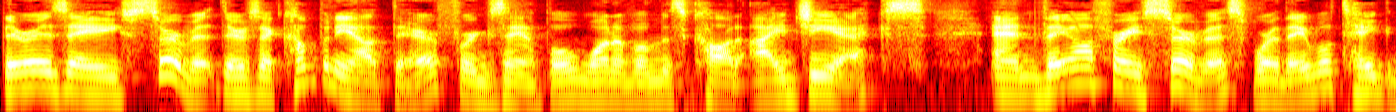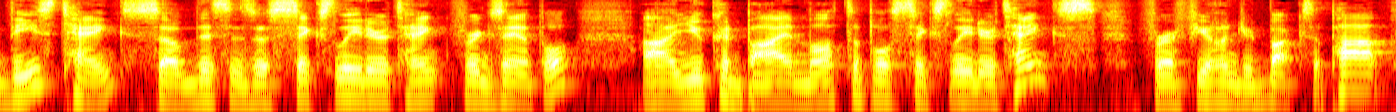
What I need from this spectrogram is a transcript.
there is a service, there's a company out there, for example, one of them is called IGX, and they offer a service where they will take these tanks. So, this is a six liter tank, for example. Uh, you could buy multiple six liter tanks for a few hundred bucks a pop,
